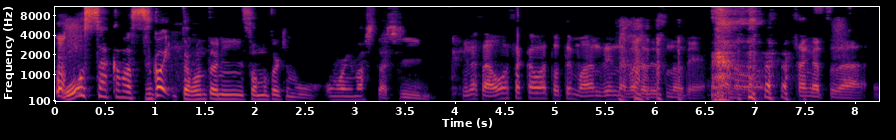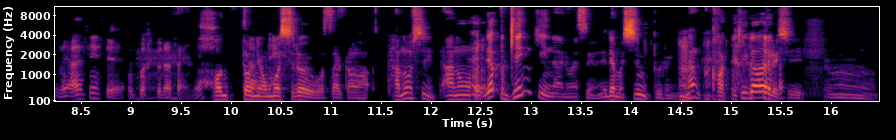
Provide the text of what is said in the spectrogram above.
大阪はすごいって本当にその時も思いましたし、皆さん、大阪はとても安全な場所ですので、あの、3月は、ね、安心してお越しくださいね。本当に面白い大阪は楽しい。あの、やっぱ元気になりますよね。でもシンプルに。うんなんか活気があるし、うん。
